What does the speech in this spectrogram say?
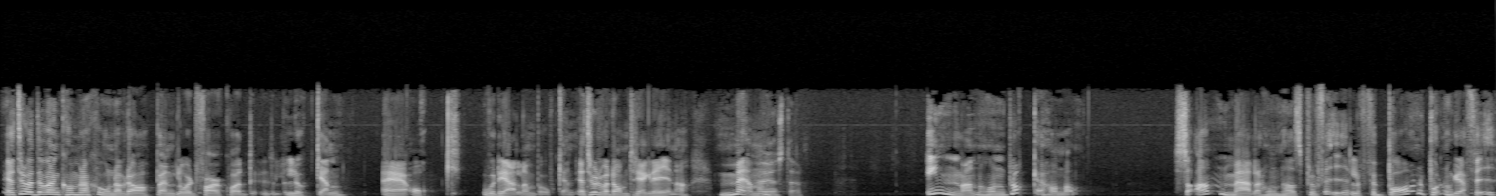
Jag tror att det var en kombination av rapen, Lord Farquaad-looken eh, och Woody Allen-boken. Jag tror det var de tre grejerna. Men Ja, innan hon blockar honom så anmäler hon hans profil för barnpornografi.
